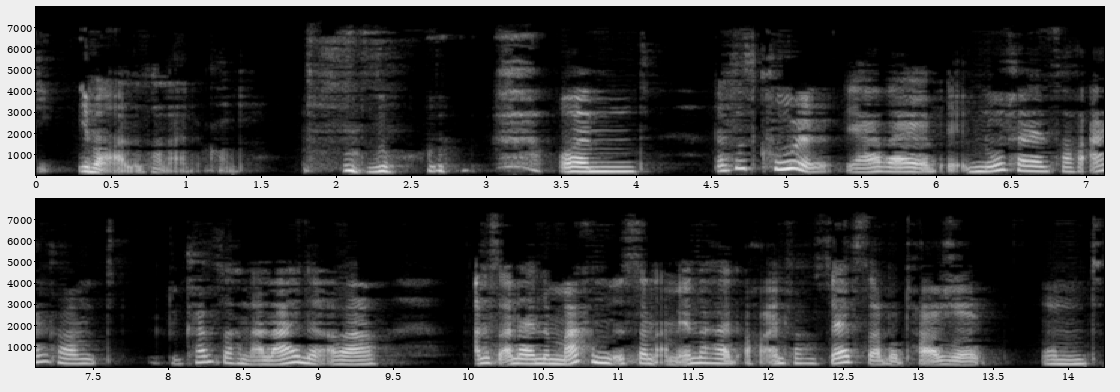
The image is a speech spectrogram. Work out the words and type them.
die immer alles alleine konnte. so. Und das ist cool, ja, weil im Notfall, wenn es drauf ankommt, du kannst Sachen alleine, aber alles alleine machen ist dann am Ende halt auch einfach Selbstsabotage. Und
